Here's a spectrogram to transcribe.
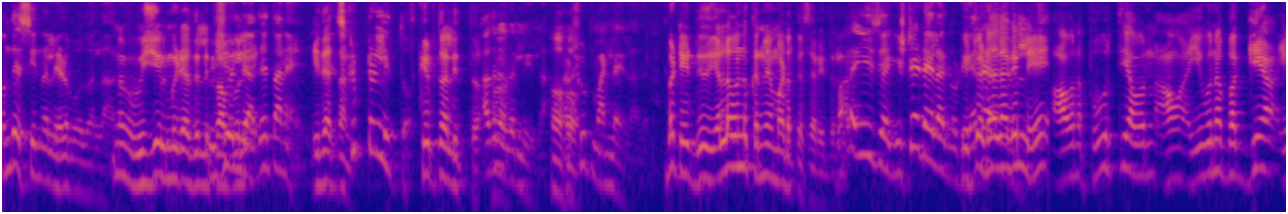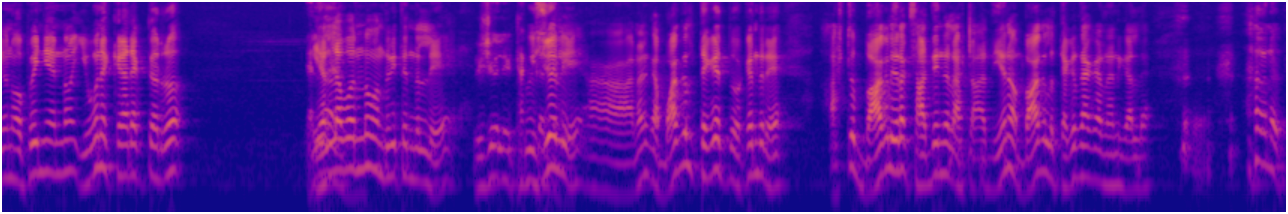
ಒಂದೇ ಸೀನಲ್ಲಿ ಹೇಳ್ಬೋದಲ್ಲ. ವಿಜುವಲ್ ಮೀಡಿಯಾದಲ್ಲಿ ಅದೇ ತಾನೇ. ಇದೆ. ಸ್ಕ್ರಿಪ್ಟಲ್ಲಿ ಇತ್ತು ಸ್ಕ್ರಿಪ್ಟ್ ಅಲ್ಲಿ ಇತ್ತು ಆದರೆ ಅದರಲ್ಲಿ ಇಲ್ಲ. ಶೂಟ್ ಮಾಡಲೇ ಇಲ್ಲ ಅದನ್ನು ಬಟ್ ಇದು ಎಲ್ಲವನ್ನು ಕನ್ವೆ ಮಾಡುತ್ತೆ ಸರ್ ಇದು ಬಹಳ ಈಸಿಯಾಗಿ ಇಷ್ಟೇ ಡೈಲಾಗ್ ನೋಡಿ. ಇಷ್ಟೇ ಡೈಲಾಗ್ ಅಲ್ಲಿ ಅವನ ಪೂರ್ತಿ ಅವನ ಅವ ಇವನ ಬಗ್ಗೆ ಇವನ ಒಪಿನಿಯನ್ ಇವನ ಕ್ಯಾರೆಕ್ಟರ್ ಎಲ್ಲವನ್ನೂ ಒಂದು ರೀತಿಯಲ್ಲಿ ವಿಜುವಲಿ ವಿಜುವಲಿ ನನಗೆ ಆ ಬಾಗಿಲು ತೆಗೆತು ಯಾಕಂದ್ರೆ ಅಷ್ಟು ಬಾಗಿಲು ಇರಕ್ಕೆ ಸಾಧ್ಯನೇ ಇಲ್ಲ. ಅಷ್ಟು ಅದೇನೋ ಬಾಗಿಲು ತೆಗೆದಾಗ ನನಗೆ ಅಲ್ಲ ಅವನು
